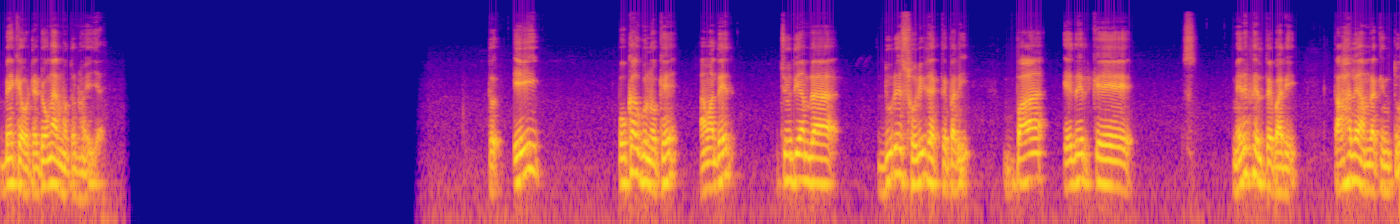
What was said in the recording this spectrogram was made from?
বেঁকে ওঠে, ডোঙার মতন হয়ে যায়। তো এই পোকাগুলোকে আমাদের যদি আমরা দূরে সরিয়ে রাখতে পারি বা এদেরকে ফেলতে পারি, তাহলে আমরা কিন্তু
